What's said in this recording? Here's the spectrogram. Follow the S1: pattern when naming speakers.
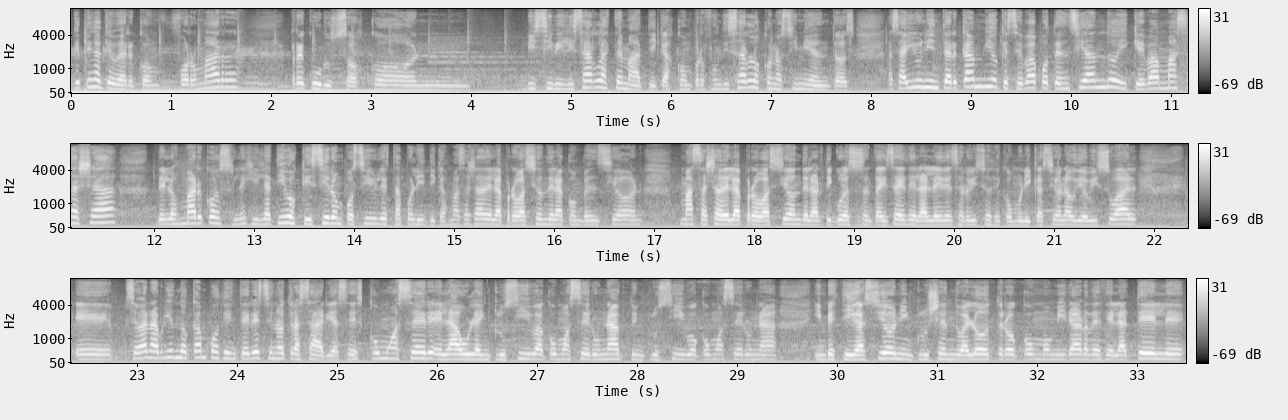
S1: que tenga que ver con formar recursos, con visibilizar las temáticas, con profundizar los conocimientos. O sea, hay un intercambio que se va potenciando y que va más allá de los marcos legislativos que hicieron posible estas políticas, más allá de la aprobación de la Convención, más allá de la aprobación del artículo 66 de la Ley de Servicios de Comunicación Audiovisual. Eh, se van abriendo campos de interés en otras áreas, es cómo hacer el aula inclusiva, cómo hacer un acto inclusivo, cómo hacer una investigación incluyendo al otro, cómo mirar desde la tele,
